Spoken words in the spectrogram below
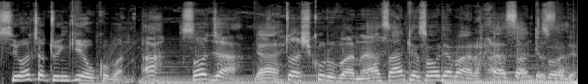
Si wacha tuingie huko bana. Ah, soja. Yeah. Tuashukuru bana. Asante soja bana. Asante Asante soja.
